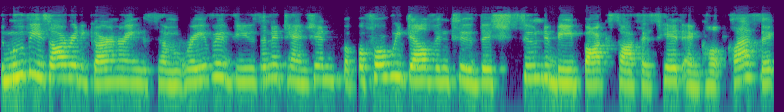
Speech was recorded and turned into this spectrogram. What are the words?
The movie is already garnering some rave reviews and attention, but before we delve into this soon to be box office hit and cult classic,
